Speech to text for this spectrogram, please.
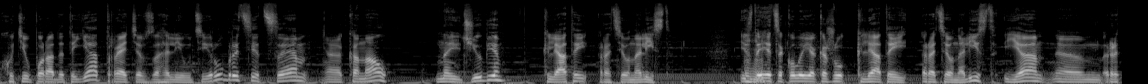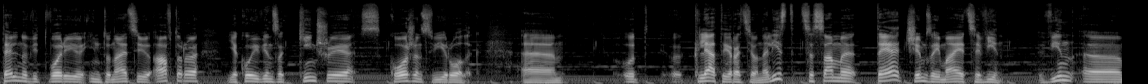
хотів порадити я, третє взагалі у цій рубриці, це е, канал на Ютубі Клятий раціоналіст. І здається, коли я кажу клятий раціоналіст, я е, ретельно відтворюю інтонацію автора, якою він закінчує кожен свій ролик. Е, от клятий раціоналіст це саме те, чим займається він. Він е,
